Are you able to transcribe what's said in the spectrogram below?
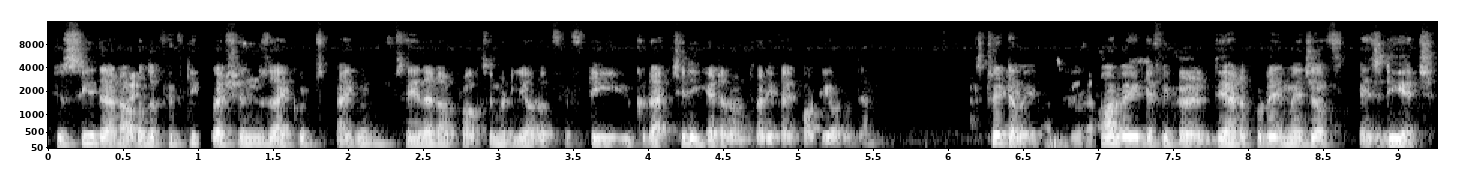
If you see that out of the 50 questions, I could I could say that approximately out of 50, you could actually get around 35, 40 out of them straight away. Not very difficult. They had to put an image of SDH.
